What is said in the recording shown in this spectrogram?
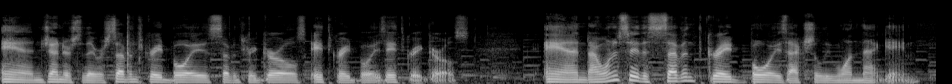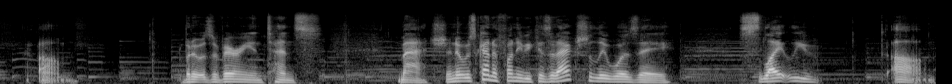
and gender. So they were seventh grade boys, seventh grade girls, eighth grade boys, eighth grade girls. And I want to say the seventh grade boys actually won that game. Um, but it was a very intense match. And it was kind of funny because it actually was a slightly um,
